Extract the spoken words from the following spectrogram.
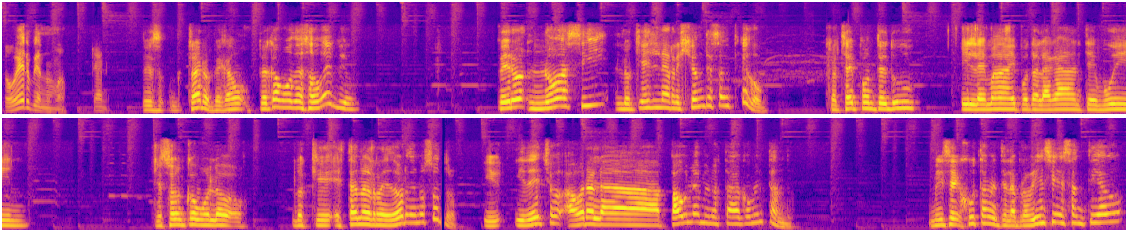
Soberbio nomás, claro. claro, pecamos, pecamos de soberbio. Pero no así lo que es la región de Santiago. ¿Cachai? Ponte tú, Isla Maipo, Talagante, Buin, que son como los, los que están alrededor de nosotros. Y, de hecho, ahora la Paula me lo estaba comentando. Me dice, justamente la provincia de Santiago,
